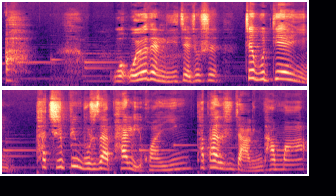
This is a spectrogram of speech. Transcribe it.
啊，我我有点理解，就是这部电影它其实并不是在拍李焕英，他拍的是贾玲他妈。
